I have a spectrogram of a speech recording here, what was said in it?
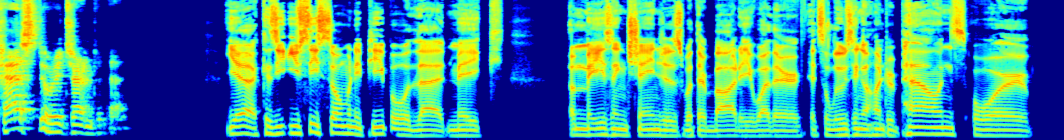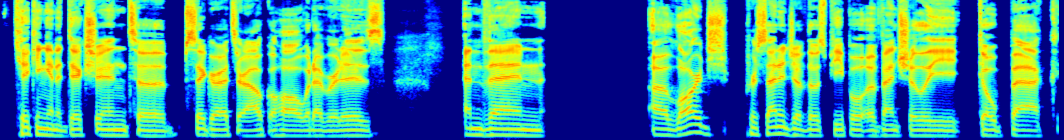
has to return to that. Yeah, because you, see so many people that make amazing changes with their body, whether it's losing 100 pounds or kicking an addiction to cigarettes or alcohol, whatever it is. And then a large percentage of those people eventually go back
